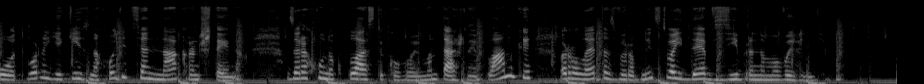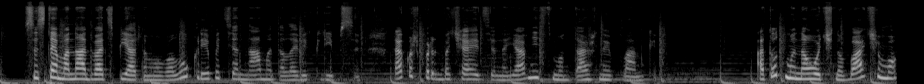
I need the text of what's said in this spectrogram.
отвори, які знаходяться на кронштейнах. За рахунок пластикової монтажної планки рулета з виробництва йде в зібраному вигляді. Система на 25-му валу кріпиться на металеві кліпси. Також передбачається наявність монтажної планки. А тут ми наочно бачимо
